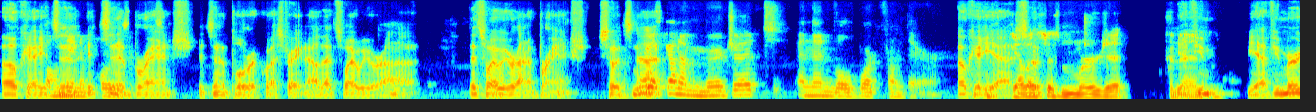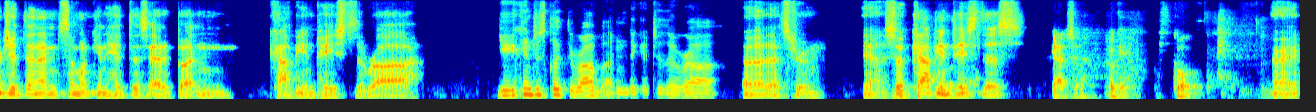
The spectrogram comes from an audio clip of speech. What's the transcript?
okay, it's Only in, in a- a it's in a branch, it's in a pull request right now. That's why we were on a, oh. that's why we were on a branch. So it's not. We're not, gonna merge it and then we'll work from there. okay, yeah. Yeah, so- let's just merge it. And Yeah, if you, yeah, if you merge it, then someone can hit this edit button, copy and paste the raw. You can just click the raw button to get to the raw. Uh, that's true. Yeah, so copy and paste this. gotcha. Okay, cool. All right.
